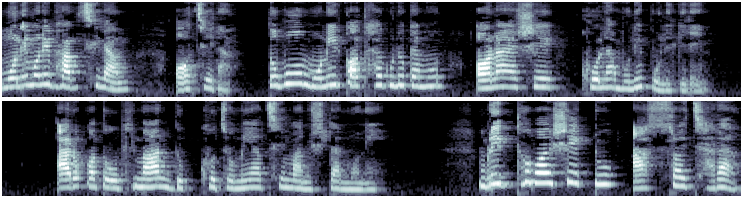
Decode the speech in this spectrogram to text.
মনে মনে ভাবছিলাম, অচেনা তবুও মনের কথাগুলো কেমন অনায়াসে খোলা মনে বলে গেলেন। আরও কত অভিমান, দুঃখ জমে আছে মানুষটার মনে। বৃদ্ধ বয়সে একটু আশ্রয় ছাড়া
